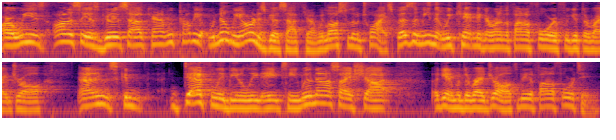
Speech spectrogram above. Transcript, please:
Are we as honestly as good as South Carolina? We probably no, we aren't as good as South Carolina. We lost to them twice, but doesn't mean that we can't make a run in the Final Four if we get the right draw. And I think this can definitely be an Elite Eight team with an outside shot again with the right draw to be in a Final Four team.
